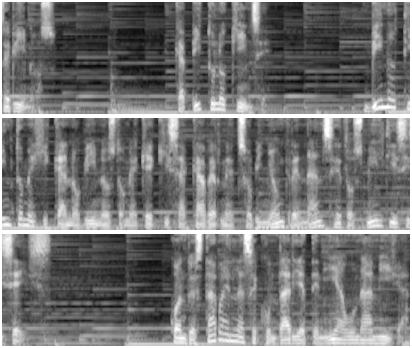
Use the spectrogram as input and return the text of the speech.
de vinos. Capítulo 15. Vino tinto mexicano Vinos Domequequisa Cabernet Sauvignon Grenance 2016. Cuando estaba en la secundaria tenía una amiga.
